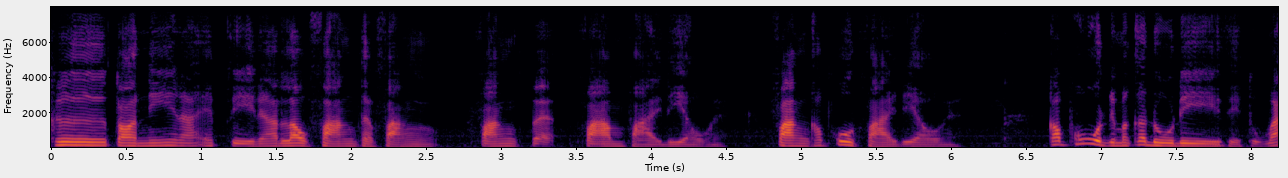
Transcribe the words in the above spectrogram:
คือตอนนี้นะเอฟซีนะเราฟังแต่ฟังฟังแต่ฟาร์มฝ่ายเดียวไงฟังเขาพูดฝ่ายเดียวไงก็พูดนี่มันก็ดูดีสิถูกไหม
